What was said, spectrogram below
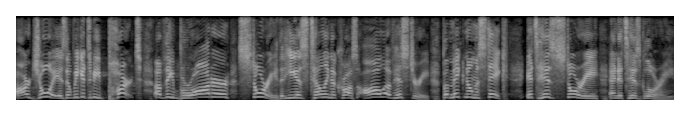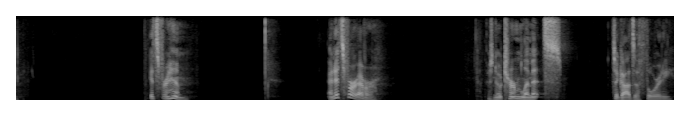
Our joy is that we get to be part of the broader story that He is telling across all of history. But make no mistake, it's His story and it's His glory. It's for Him. And it's forever. There's no term limits to God's authority.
